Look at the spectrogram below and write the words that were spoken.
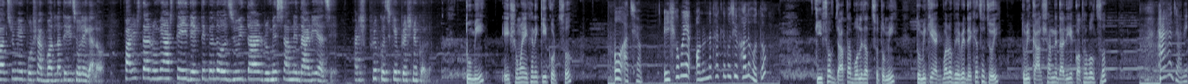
বাথরুমে পোশাক বদলাতেই চলে গেল। ফারিস তার রুমে আসতেই দেখতে পেল জুই তার রুমের সামনে দাঁড়িয়ে আছে। ফারিস ফ্রুকুচকে প্রশ্ন করল। তুমি এই সময় এখানে কি করছ? ও আচ্ছা। এই সময়ে অনন্যা থাকলে বুঝি ভালো হতো? কী সব যাতা বলে যাচ্ছ তুমি? তুমি কি একবারও ভেবে দেখেছ জুই? তুমি কার সামনে দাঁড়িয়ে কথা বলছো? হ্যাঁ হ্যাঁ জানি।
